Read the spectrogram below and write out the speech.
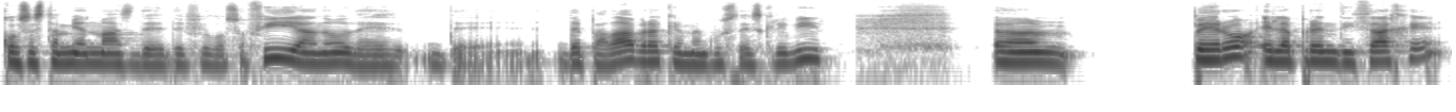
cosas también más de, de filosofía, ¿no? de, de, de, palabra que me gusta escribir pero el aprendizaje,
